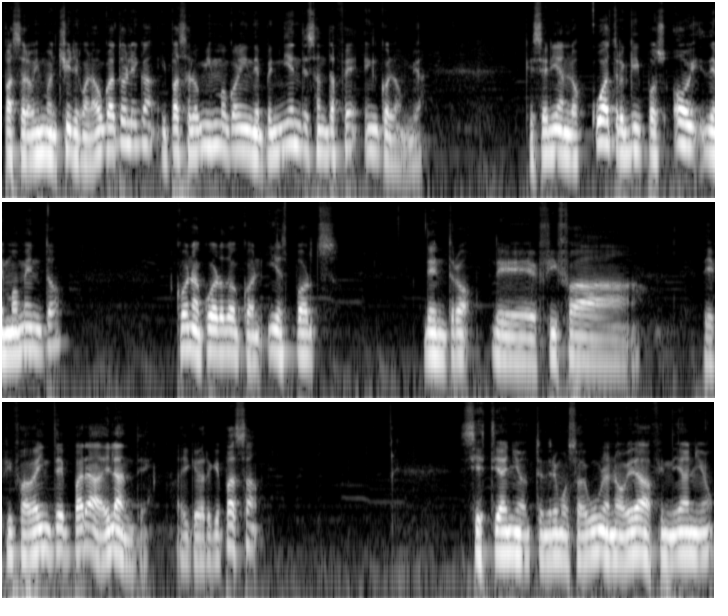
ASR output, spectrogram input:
Pasa lo mismo en Chile con la U Católica y pasa lo mismo con Independiente Santa Fe en Colombia. Que serían los cuatro equipos hoy de momento con acuerdo con eSports dentro de FIFA de FIFA 20 para adelante. Hay que ver qué pasa si este año tendremos alguna novedad a fin de año.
